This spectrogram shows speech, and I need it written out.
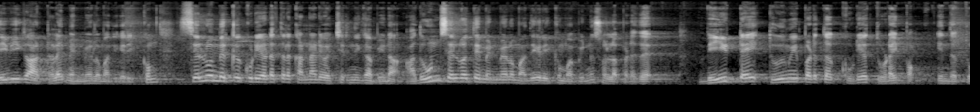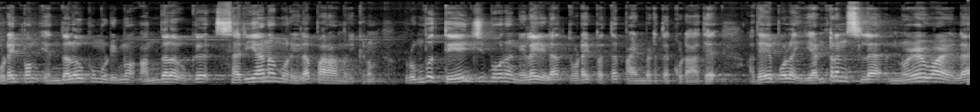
தெய்வீக ஆற்றலை மென்மேலும் அதிகரிக்கும். செல்வம் இருக்கக்கூடிய இடத்துல கண்ணாடி வச்சுருந்தீங்க அப்படின்னா அதுவும் செல்வத்தை மென்மேலும் அதிகரிக்கும் அப்படின்னு சொல்லப்படுது. வீட்டை தூய்மைப்படுத்தக்கூடிய துடைப்பம். இந்த துடைப்பம் எந்த அளவுக்கு முடியுமோ அந்த அளவுக்கு சரியான முறையில் பராமரிக்கணும். ரொம்ப தேஞ்சு போகிற நிலையில் துடைப்பத்தை பயன்படுத்தக்கூடாது. அதே போல் என்ட்ரன்ஸில் நுழைவாயில்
